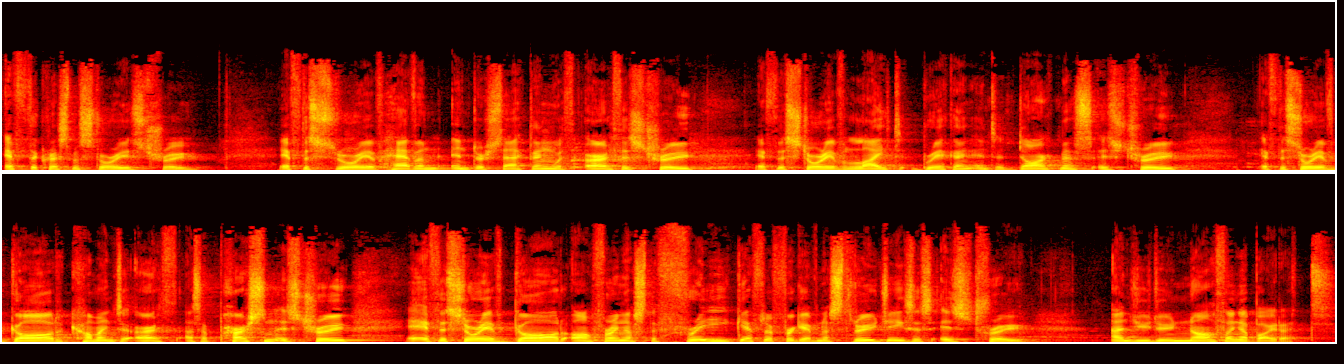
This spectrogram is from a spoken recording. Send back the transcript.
If the Christmas story is true, if the story of heaven intersecting with earth is true, if the story of light breaking into darkness is true, if the story of God coming to earth as a person is true, if the story of God offering us the free gift of forgiveness through Jesus is true, and you do nothing about it,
